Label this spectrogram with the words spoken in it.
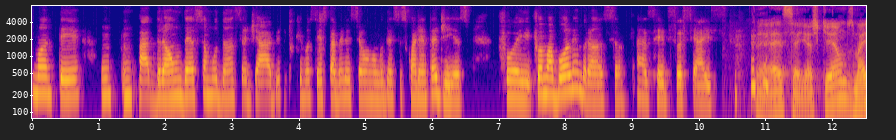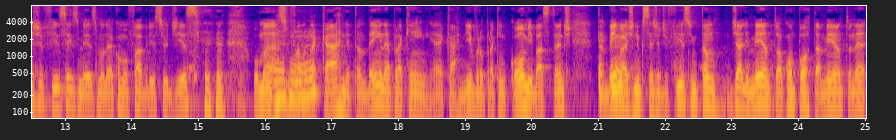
manter um, um, padrão dessa mudança de hábito que você estabeleceu ao longo desses 40 dias foi, foi uma boa lembrança as redes sociais. É, esse aí acho que é um dos mais difíceis mesmo, né? Como o Fabrício disse, o Márcio uhum. fala da carne também, né? Para quem é carnívoro, para quem come bastante, também imagino que seja difícil. Então, de alimento a comportamento, né?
